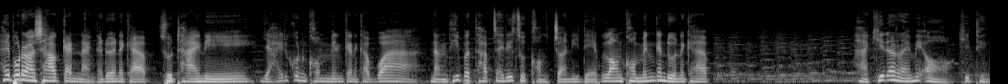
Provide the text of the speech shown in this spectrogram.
ให้พวกเราชาวแกนหนังกันด้วยนะครับ สุดท้ายนี้อยากให้ทุกคนคอมเมนต์กันครับว่าหนังที่ประทับใจที่สุดของจอห์นนี่เดฟลองคอมเมนต์กันดูนะครับ หากคิดอะไรไม่ออกคิดถึง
